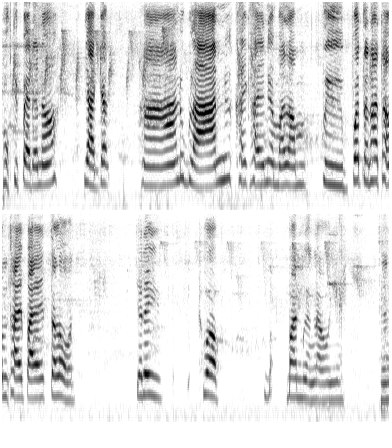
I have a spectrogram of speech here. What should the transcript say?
68อะเนาะอยากจะหาลูกหลานหรือใครๆเนี่ยมาลำสืบวัฒนธรรมไทยไปตลอด จะได้ทั่วบ้านเมืองเราไง ฉัน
